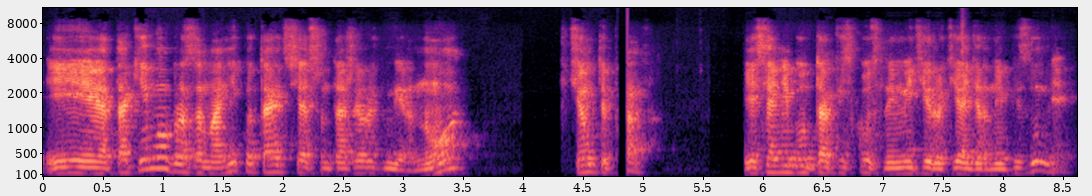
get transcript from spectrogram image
И таким образом они пытаются сейчас шантажировать мир. Но в чем ты прав? Если они будут так искусно имитировать ядерное безумие,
